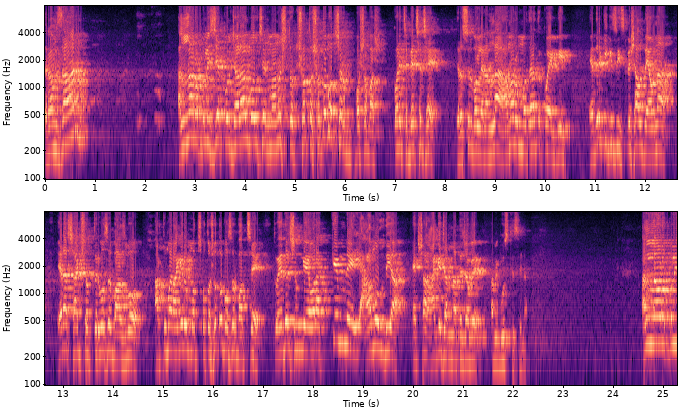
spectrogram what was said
রমজান, আল্লাহ রব্বুল ইজ্জতুল জালাল বলছেন, মানুষ তো শত শত বৎসর বসবাস করেছে, বেঁচেছে। রসুল বললেন, আল্লাহ, আমার উম্মতেরা তো কয়েকদিন এদেরকে কিছু স্পেশাল দেও না। এরা ষাট, সত্তর বছর বাঁচবো, আর তোমার আগের উম্মত শত শত বছর বাঁচছে। তো এদের সঙ্গে ওরা কেমনে এই আমল দিয়া একশো আগে জান্নাতে যাবে, আমি বুঝতেছি না। আল্লাহ রব্বুল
